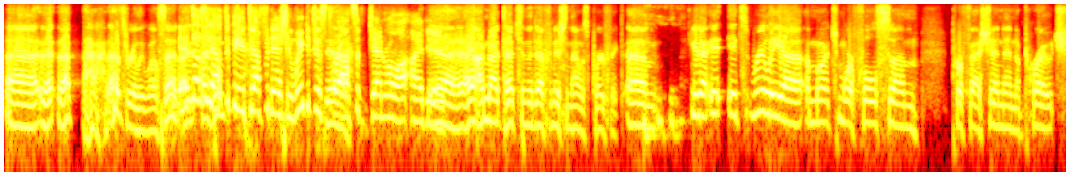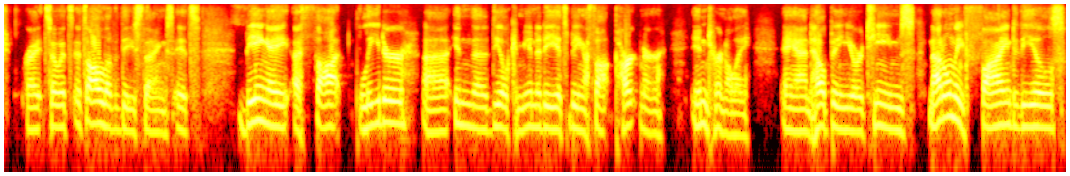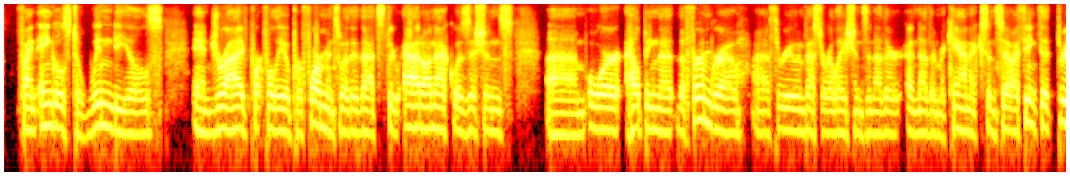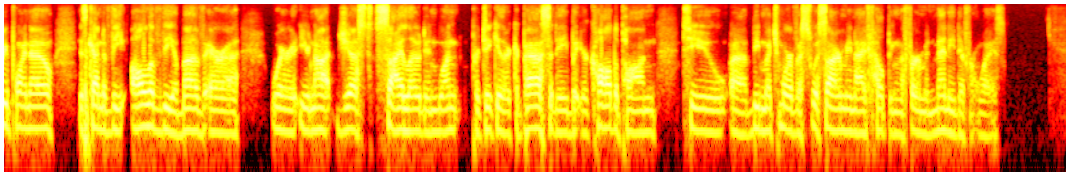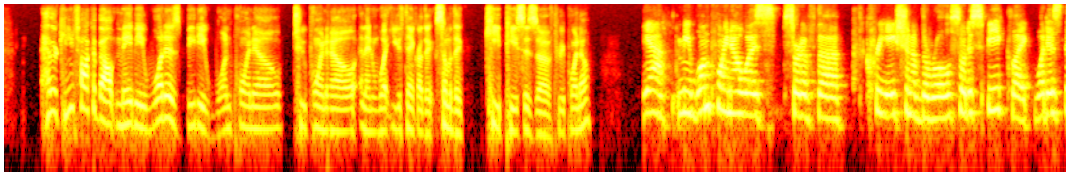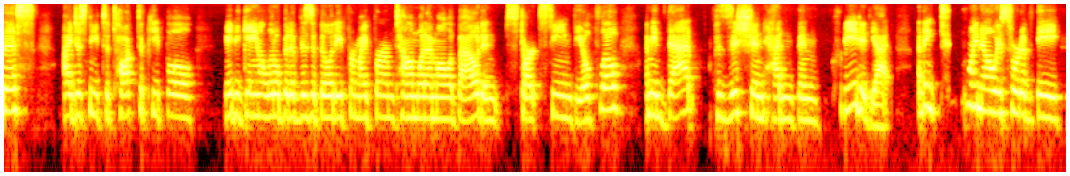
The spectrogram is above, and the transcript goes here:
that, that that's really well said. It doesn't I, I have to be a definition. We could just yeah. throw out some general ideas. Yeah, I, am not touching the definition. That was perfect. Um, you know, it, it's really a, a, much more fulsome profession and approach right? So it's it's all of these things. It's being a, a thought leader uh, in the deal community. It's being a thought partner internally and helping your teams not only find deals, find angles to win deals, and drive portfolio performance, whether that's through add-on acquisitions um, or helping the, the firm grow uh, through investor relations and other and other mechanics. And so I think that 3.0 is kind of the all of the above era where you're not just siloed in one particular capacity, but you're called upon to uh, be much more of a Swiss Army knife, helping the firm in many different ways. Heather, can you talk about maybe what is BD 1.0, 2.0, and then what you think are the, some of the key pieces of 3.0? Yeah, I mean, 1.0 was sort of the creation of the role, so to speak. Like, what is this? I just need to talk to people, maybe gain a little bit of visibility for my firm, tell them what I'm all about, and start seeing deal flow. I mean, that position hadn't been created yet. I think 2.0 is sort of the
